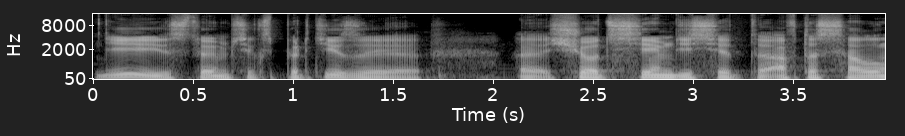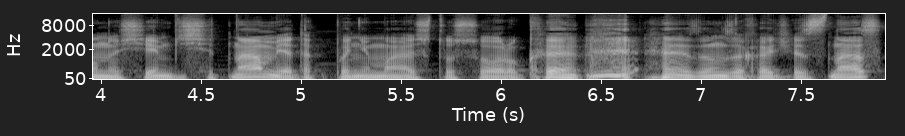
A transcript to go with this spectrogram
И стоимость экспертизы э, счет 70 автосалону, 70 нам, я так понимаю, 140 он захочет с нас,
